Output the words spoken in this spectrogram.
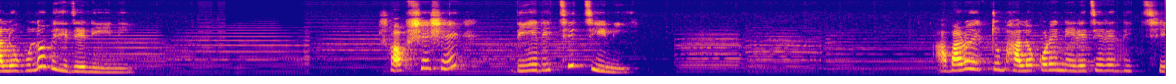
আলুগুলো ভেজে নিইনি। সবশেষে দিয়ে দিচ্ছি চিনি। আবারও একটু ভালো করে নেড়ে চেড়ে দিচ্ছি।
